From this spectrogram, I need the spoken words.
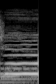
着。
